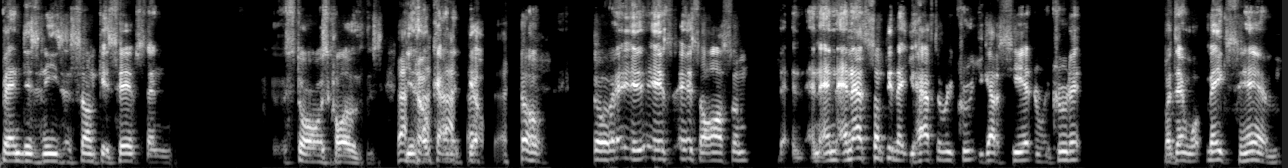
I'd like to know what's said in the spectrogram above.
bent his knees and sunk his hips, and store was closed. You know, kind of deal. So so it, it's it's awesome, and, and and that's something that you have to recruit. You got to see it and recruit it. But then what makes him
